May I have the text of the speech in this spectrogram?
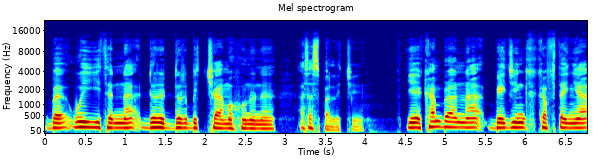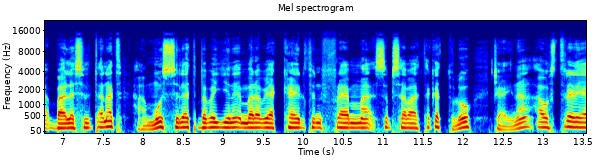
በውይይትና ድርድር ብቻ መሆኑን አሳስባለች። የካምብራና ቤጂንግ ከፍተኛ ባለሥልጣናት ሐሙስ ዕለት በበይነ መረብ ያካሄዱትን ፍሬያማ ስብሰባ ተከትሎ ቻይና አውስትራሊያ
